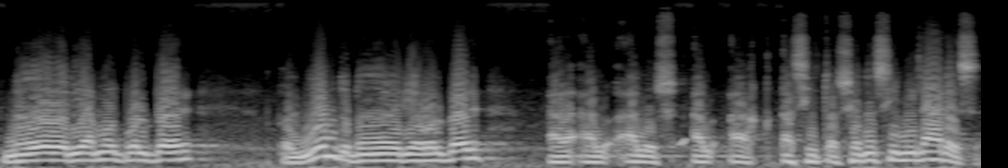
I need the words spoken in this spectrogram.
no deberíamos volver, el mundo no debería volver a, a, situaciones similares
